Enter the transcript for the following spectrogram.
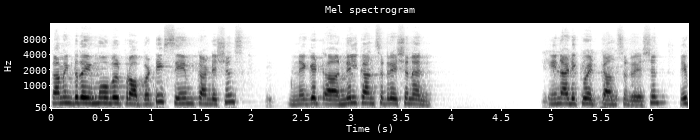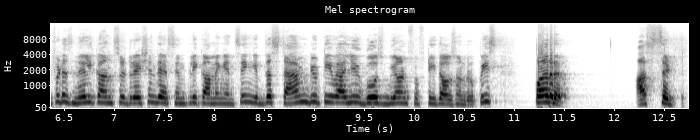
Coming to the immobile property same conditions negative uh, nil consideration and inadequate consideration. If it is nil consideration they are simply coming and saying if the stamp duty value goes beyond 50000 rupees per asset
